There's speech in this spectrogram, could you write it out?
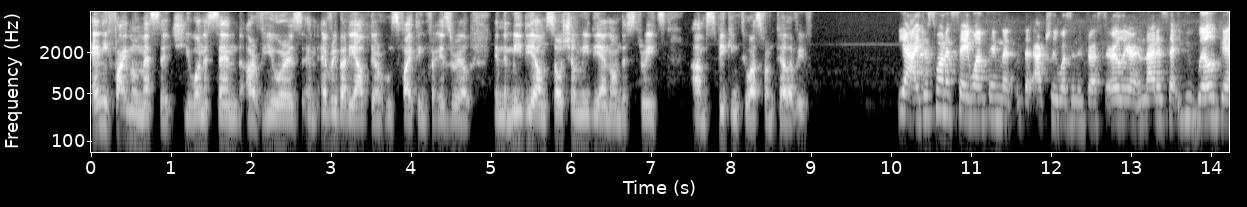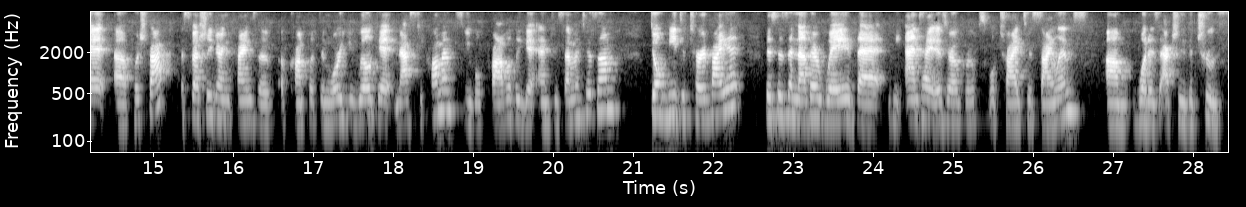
any final message you want to send our viewers and everybody out there who's fighting for Israel in the media, on social media, and on the streets, um, speaking to us from Tel Aviv? Yeah, I just want to say one thing that, that actually wasn't addressed earlier, and that is that you will get uh, pushback, especially during times of, of conflict and war. You will get nasty comments. You will probably get anti Semitism. Don't be deterred by it. This is another way that the anti Israel groups will try to silence um, what is actually the truth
